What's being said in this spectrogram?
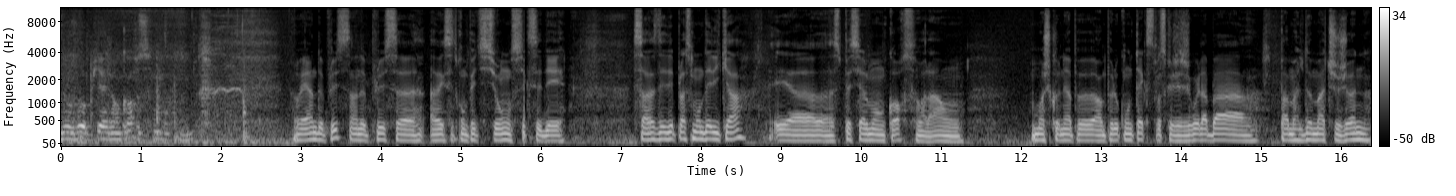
Nouveau piège en Corse Rien de plus, un de plus euh, avec cette compétition. On sait que c'est des, ça reste des déplacements délicats et euh, spécialement en Corse. Voilà, moi je connais un peu, un peu le contexte parce que j'ai joué là-bas pas mal de matchs jeunes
